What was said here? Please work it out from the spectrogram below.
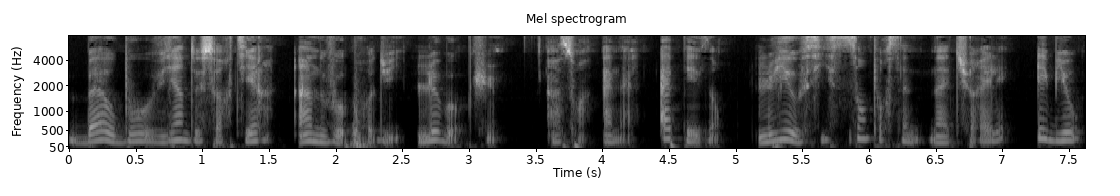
Baobo vient de sortir un nouveau produit, le baume cul, un soin anal apaisant, lui aussi 100% naturel et bio.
